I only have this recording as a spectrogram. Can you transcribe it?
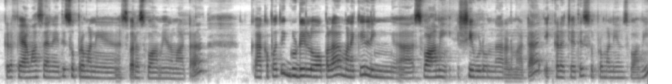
ఇక్కడ ఫేమస్ అనేది సుబ్రహ్మణ్యేశ్వర స్వామి అనమాట కాకపోతే గుడి లోపల మనకి లింగ స్వామి శివుడు ఉన్నారనమాట ఇక్కడ వచ్చేసి సుబ్రహ్మణ్యం స్వామి.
